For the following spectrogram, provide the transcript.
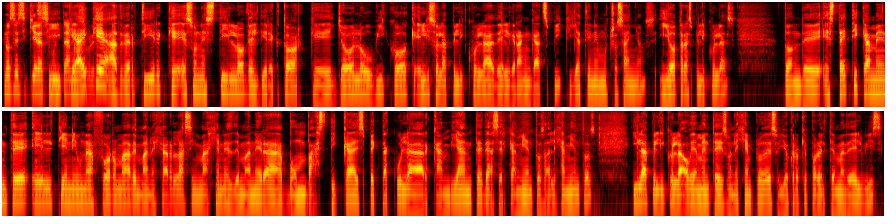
No sé si quieras sí, que hay que advertir que es un estilo del director, que yo lo ubico, que él hizo la película del Gran Gatsby, que ya tiene muchos años, y otras películas donde estéticamente él tiene una forma de manejar las imágenes de manera bombástica, espectacular, cambiante, de acercamientos, alejamientos. Y la película obviamente es un ejemplo de eso. Yo creo que por el tema de Elvis,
